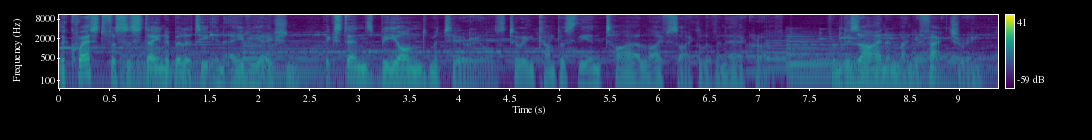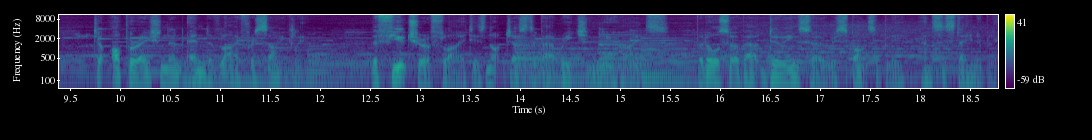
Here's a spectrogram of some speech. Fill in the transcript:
The quest for sustainability in aviation extends beyond materials to encompass the entire life cycle of an aircraft, from design and manufacturing to operation and end-of-life recycling. The future of flight is not just about reaching new heights, but also about doing so responsibly and sustainably.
